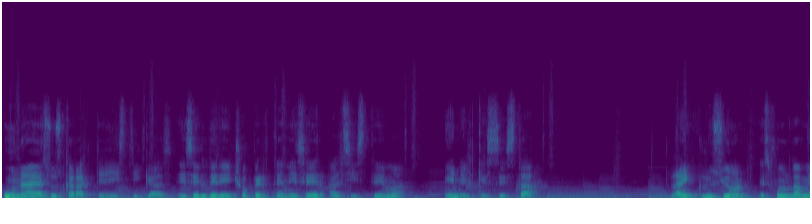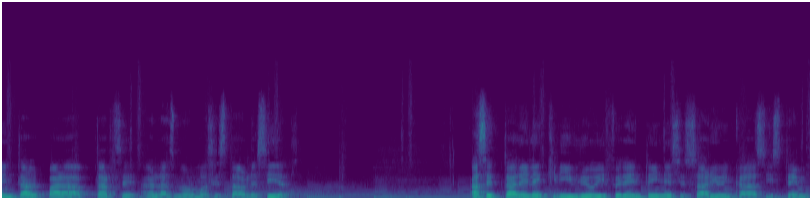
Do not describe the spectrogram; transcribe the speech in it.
Una de sus características es el derecho a pertenecer al sistema en el que se está. La inclusión es fundamental para adaptarse a las normas establecidas. Aceptar el equilibrio diferente y necesario en cada sistema.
